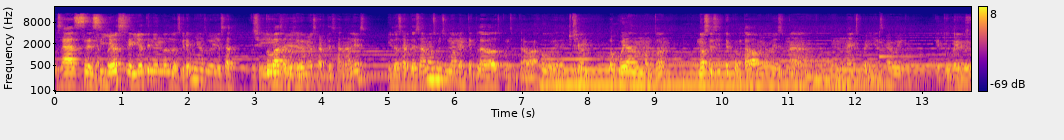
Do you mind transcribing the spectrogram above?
O sea, se siguió, siguió teniendo los gremios, güey. O sea, tú vas a los gremios artesanales y los artesanos son sumamente clavados con su trabajo, güey. De hecho, lo cuidan un montón. No sé si te contaba una vez una, una experiencia, güey, que, tuve, güey,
